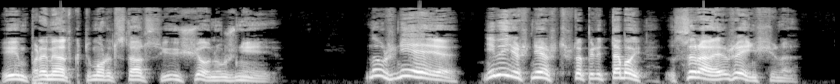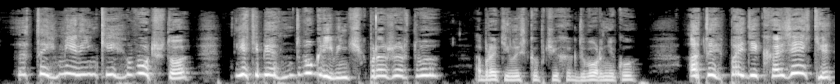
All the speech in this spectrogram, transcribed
Им промятка-то может статься еще нужнее. — Нужнее! Не видишь, нечто, что перед тобой сырая женщина? — Ты, миленький, вот что, я тебе двугривенчик прожертвую, — обратилась купчиха к дворнику. А ты пойди к хозяйке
